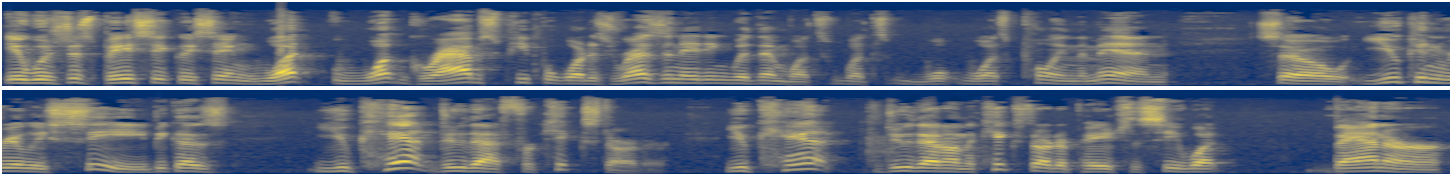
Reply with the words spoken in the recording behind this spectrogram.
it was just basically saying what what grabs people, what is resonating with them, what's what's what's pulling them in. So you can really see because you can't do that for Kickstarter. You can't do that on the Kickstarter page to see what banner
